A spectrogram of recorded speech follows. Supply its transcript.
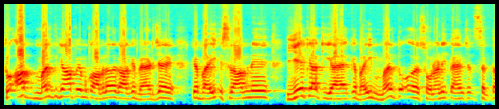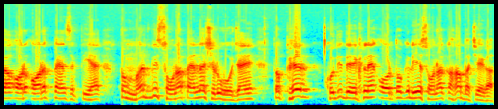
तो अब मर्द यहाँ पे मुकाबला लगा के बैठ जाए कि भाई इस्लाम ने ये क्या किया है कि भाई मर्द सोना नहीं पहन सकता और औरत पहन सकती है। तो मर्द भी सोना पहनना शुरू हो जाए तो फिर खुद ही देख लें औरतों के लिए सोना कहाँ बचेगा।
